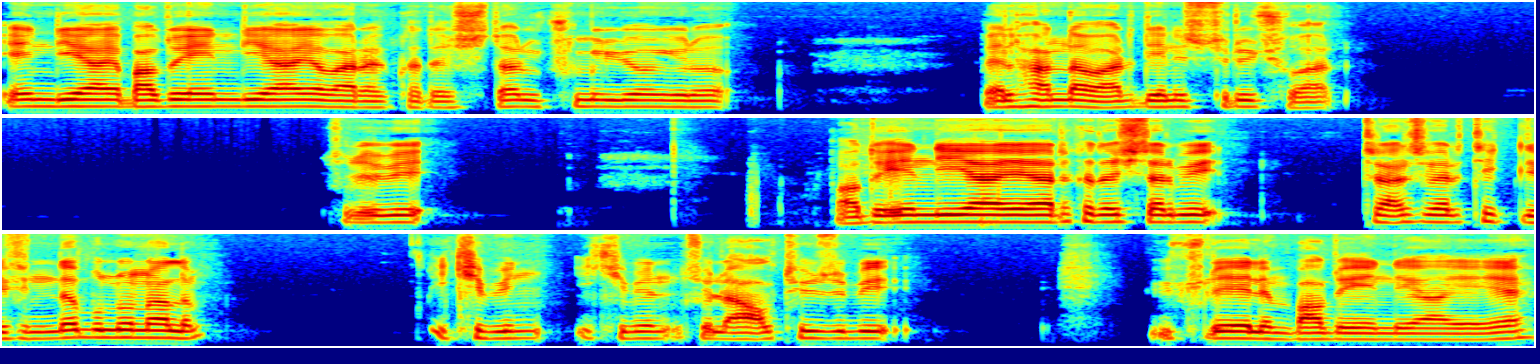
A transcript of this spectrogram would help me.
NDI, Badu NDI'ye var arkadaşlar. 3 milyon euro Belhanda var. Deniz Sürüç var. Şöyle bir Badu NDI'ye arkadaşlar bir transfer teklifinde bulunalım. 2000 2000 şöyle 600'ü bir yükleyelim Badu NDI'ye.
